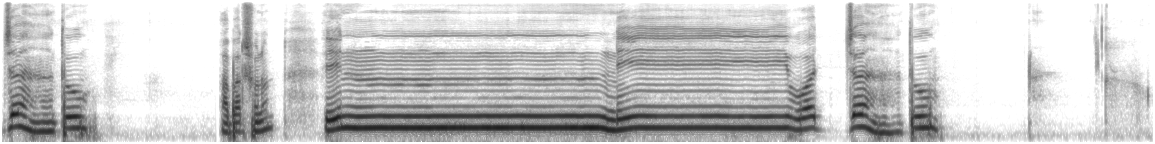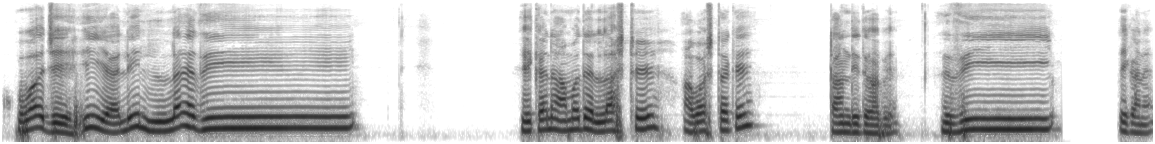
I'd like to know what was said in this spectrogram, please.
ওয়াজ্জাহতু আবার শুনুন। ইন্নি ওয়াজ্জাহতু ওয়াজহিয়া লিল্লাযী। এখানে আমাদের লাস্টে আওয়াজটাকে টান দিতে হবে। জি। এখানে।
